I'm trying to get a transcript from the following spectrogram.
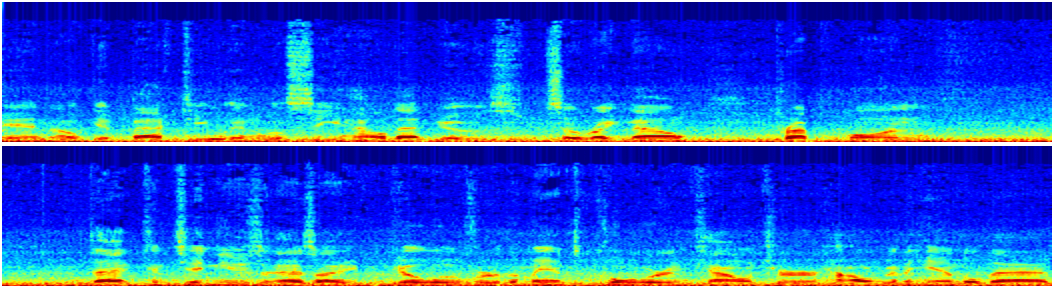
And I'll get back to you and we'll see how that goes. So, right now, prep on that continues as I go over the Manticore encounter, how I'm going to handle that.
